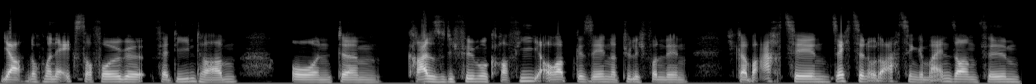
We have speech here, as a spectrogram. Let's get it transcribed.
ja nochmal eine extra Folge verdient haben. Und ähm, gerade so die Filmografie, auch abgesehen natürlich von den, ich glaube, 18, 16 oder 18 gemeinsamen Filmen,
